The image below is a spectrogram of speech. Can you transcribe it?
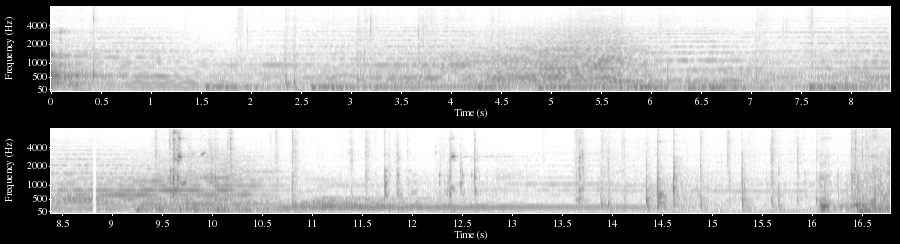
Aha. Mm-hmm.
